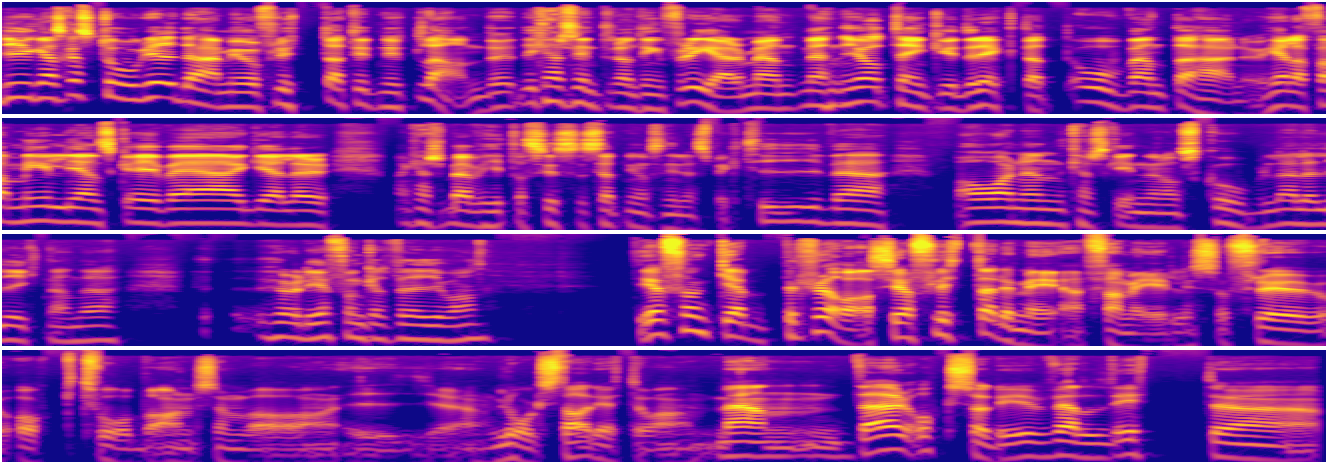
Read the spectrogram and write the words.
Det är ju ganska stor grej det här med att flytta till ett nytt land. Det kanske inte är någonting för er, men, men jag tänker ju direkt att, åh, vänta här nu. Hela familjen ska iväg eller man kanske behöver hitta sysselsättning hos sin respektive. Barnen kanske ska in i någon skola eller liknande. Hur har det funkat för dig Johan? Det funkar bra. Så jag flyttade med familj, så fru och två barn som var i eh, lågstadiet då. Men där också, det är väldigt eh,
